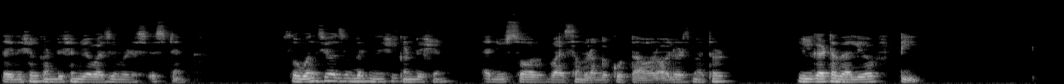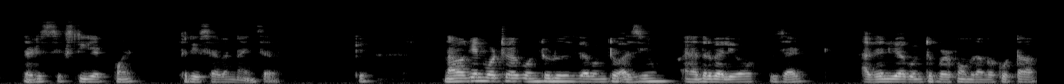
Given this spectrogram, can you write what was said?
the initial condition we have assumed is, is 10 so once you assume that initial condition and you solve by some Runge-Kutta or Euler's method you'll get a value of t. That is 68.3797 okay. Now again what we are going to do is we are going to assume another value of z. Again we are going to perform Runge-Kutta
